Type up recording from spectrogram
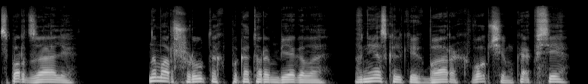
В спортзале, на маршрутах, по которым бегала, в нескольких барах, в общем, как все.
